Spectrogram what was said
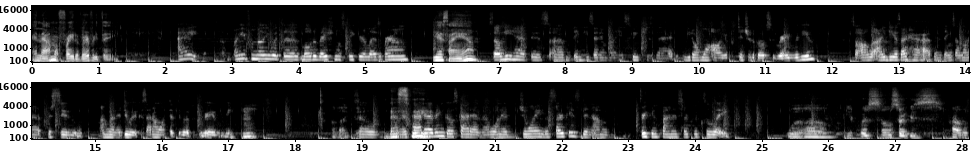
And now I'm afraid of everything. I are you familiar with the motivational speaker Les Brown? Yes, I am. So he had this um, thing he said in one of his speeches that you don't want all your potential to go to the grave with you. So all the ideas I have and things I want to pursue, I'm going to do it because I don't want that to go to the grave with me. I like that. So That's if sweet. skydiving, go skydiving. I want to join the circus, then I'm freaking finding Circus away. Well, um, your first soul circus probably.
